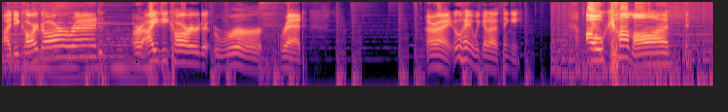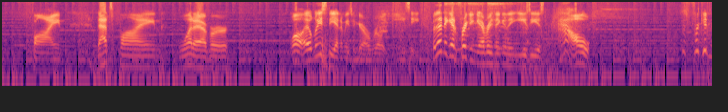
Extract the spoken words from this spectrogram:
ID card R red? Or ID card R red. Alright. Oh, hey, we got a thingy. Oh, come on! fine. That's fine. Whatever. Well, at least the enemies here are really easy. But then again, freaking everything in the easy is... Ow! Just freaking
